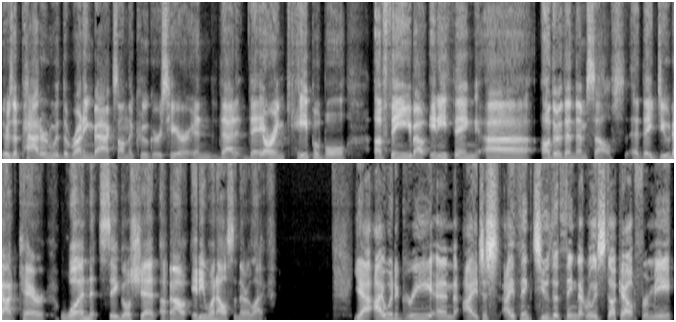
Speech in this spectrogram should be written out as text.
there's a pattern with the running backs on the Cougars here, and that they are incapable of thinking about anything uh, other than themselves. They do not care one single shit about anyone else in their life. Yeah, I would agree. And I just, I think too, the thing that really stuck out for me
